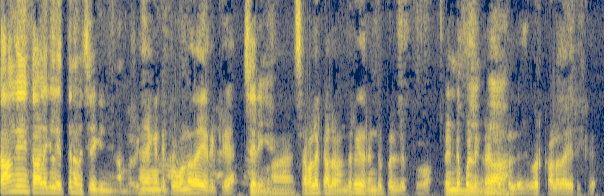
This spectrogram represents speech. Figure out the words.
காங்கேயம் காளைகள் எத்தனை வச்சிருக்கீங்க நம்ம? எங்கிட்ட இப்போ ஒண்ணுதான் இருக்கு. சரிங்க. ஆஹ் செவலக்காலை வந்து ரெண்டு பல்லு இப்போ. ரெண்டு பல்லுங்களா? ரெண்டு பல்லு ஒரு காலை தான் இருக்கு. அஹ்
